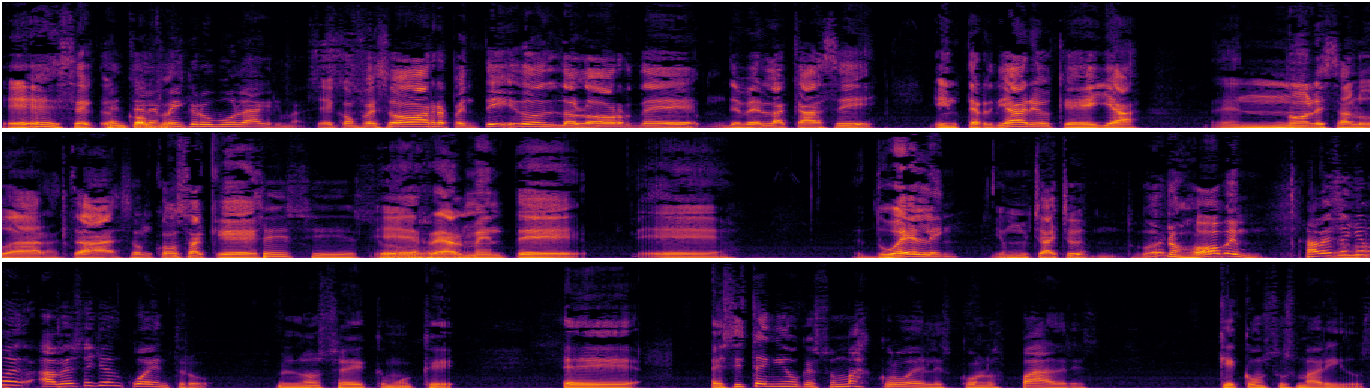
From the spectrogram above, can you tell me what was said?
Eh, se, En Telemicro hubo lágrimas. se confesó arrepentido el dolor de, de verla casi interdiario que ella eh, no le saludara. O sea, son cosas que Sí, sí, eso. eh, realmente eh, duelen. Y un muchacho, bueno, joven. A veces yo a veces yo encuentro, no sé, como que eh, existen hijos que son más crueles con los padres que con sus maridos.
